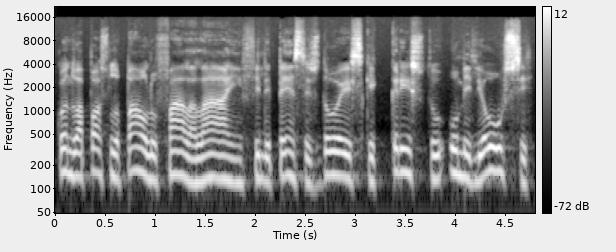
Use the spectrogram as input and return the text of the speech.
Quando o apóstolo Paulo fala lá em Filipenses 2 que Cristo humilhou-se,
